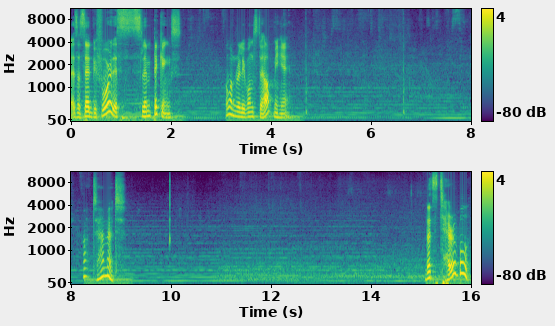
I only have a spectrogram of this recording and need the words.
But as I said before, this slim pickings. No one really wants to help me here. Oh, damn it. That's terrible.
